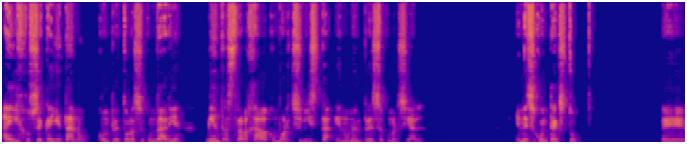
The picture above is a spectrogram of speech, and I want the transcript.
Ahí José Cayetano completó la secundaria mientras trabajaba como archivista en una empresa comercial. En ese contexto, eh,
